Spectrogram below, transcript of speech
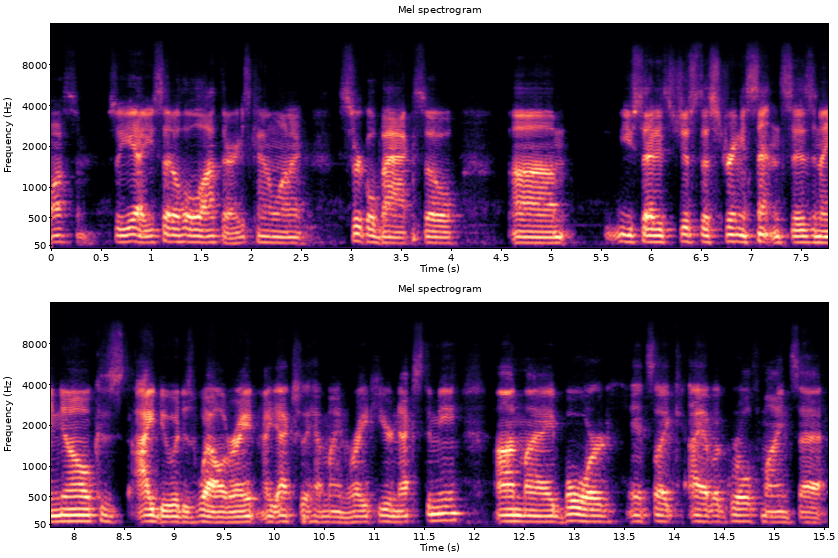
Awesome. So yeah, you said a whole lot there. I just kind of want to circle back. So um, you said it's just a string of sentences, and I know because I do it as well, right? I actually have mine right here next to me on my board. It's like I have a growth mindset.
